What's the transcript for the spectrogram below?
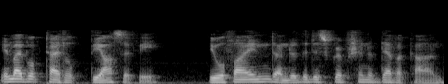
In my book titled Theosophy, you will find under the description of Devachan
